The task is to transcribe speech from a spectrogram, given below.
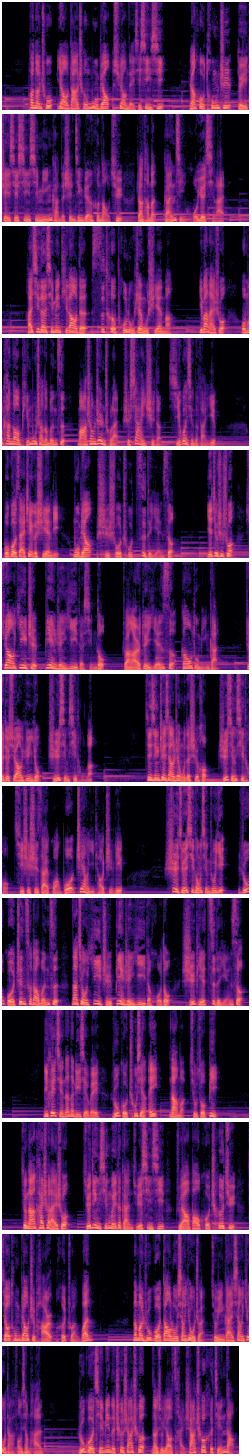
判断出要达成目标需要哪些信息，然后通知对这些信息敏感的神经元和脑区，让他们赶紧活跃起来。还记得前面提到的斯特普鲁任务实验吗？一般来说，我们看到屏幕上的文字，马上认出来是下意识的习惯性的反应。不过在这个实验里，目标是说出字的颜色，也就是说需要抑制辨认意义的行动，转而对颜色高度敏感，这就需要运用执行系统了。进行这项任务的时候，执行系统其实是在广播这样一条指令：视觉系统请注意，如果侦测到文字，那就抑制辨认意义的活动，识别字的颜色。你可以简单的理解为，如果出现 A，那么就做 B。就拿开车来说，决定行为的感觉信息主要包括车距、交通标志牌和转弯。那么如果道路向右转，就应该向右打方向盘。如果前面的车刹车，那就要踩刹车和减档。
